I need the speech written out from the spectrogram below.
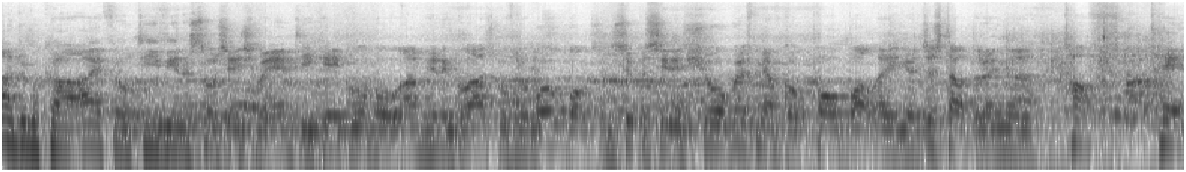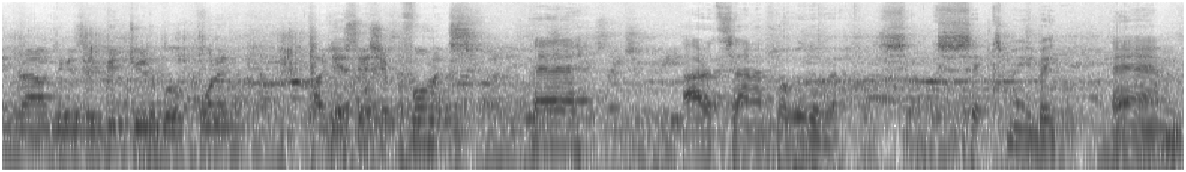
Andrew McCart, IFL TV in association with MTK Global. I'm here in Glasgow for the World Boxing Super Series show. With me I've got Paul Butler. You're just out the ring in a tough 10 rounds against a good durable opponent. How do you assess your performance? Uh, out of 10 I'd probably give it 6, six maybe. Um,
